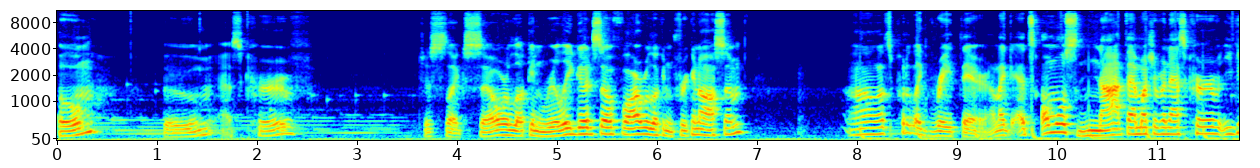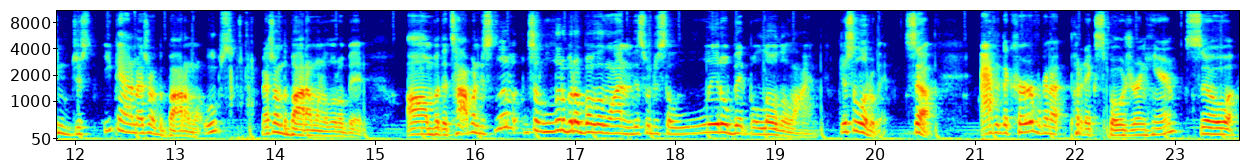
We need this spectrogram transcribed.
Boom. Boom. S-curve. Just like so. We're looking really good so far. We're looking freaking awesome. Uh, let's put it like right there. Like it's almost not that much of an S curve. You can just you kind of mess around the bottom one. Oops, mess around the bottom one a little bit. Um, but the top one just a little, just a little bit above the line, and this one just a little bit below the line, just a little bit. So after the curve, we're gonna put an exposure in here. So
